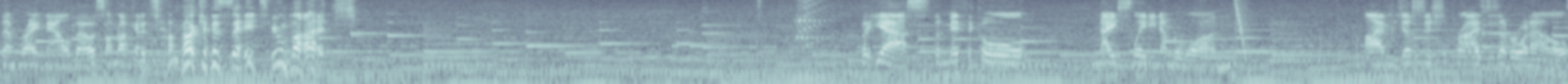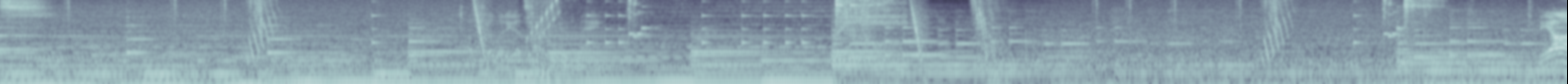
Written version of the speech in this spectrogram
Them right now, though, so I'm not gonna I'm not gonna say too much. But yes, the mythical nice lady number one. I'm just as surprised as everyone else.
